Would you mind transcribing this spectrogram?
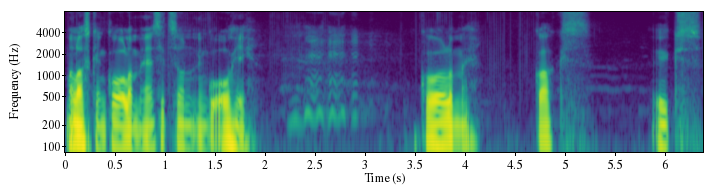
Mä lasken kolmeen, sit se on niinku ohi. Kolme, kaksi, yksi.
